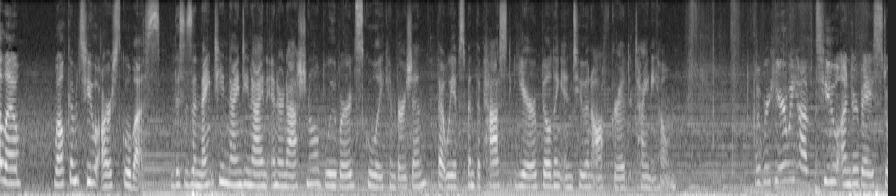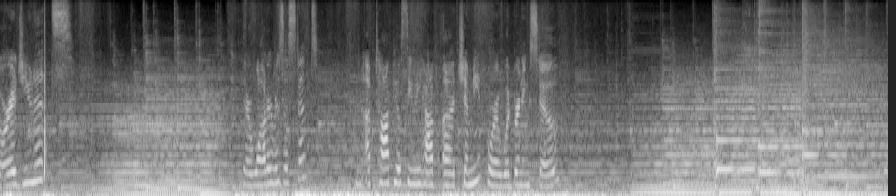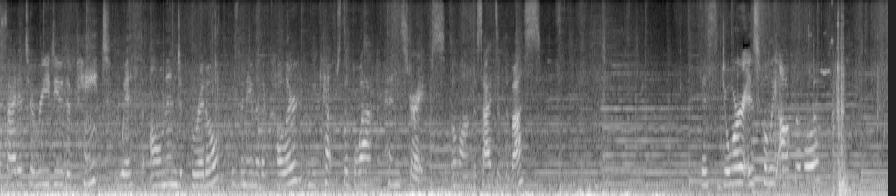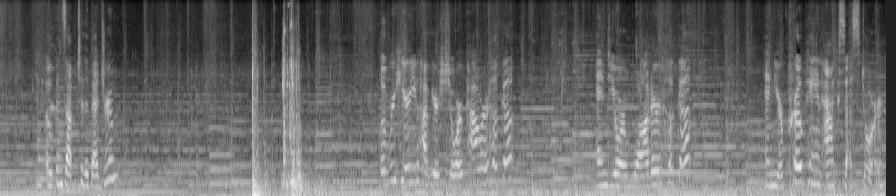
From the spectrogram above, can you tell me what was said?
Hello, welcome to our school bus. This is a 1999 International Bluebird schoolie conversion that we have spent the past year building into an off-grid tiny home. Over here we have two underbay storage units. They're water resistant. And up top you'll see we have a chimney for a wood burning stove. Decided to redo the paint with almond brittle is the name of the color. And we kept the black pinstripes along the sides of the bus. This door is fully operable and opens up to the bedroom. Over here you have your shore power hookup and your water hookup and your propane access door.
